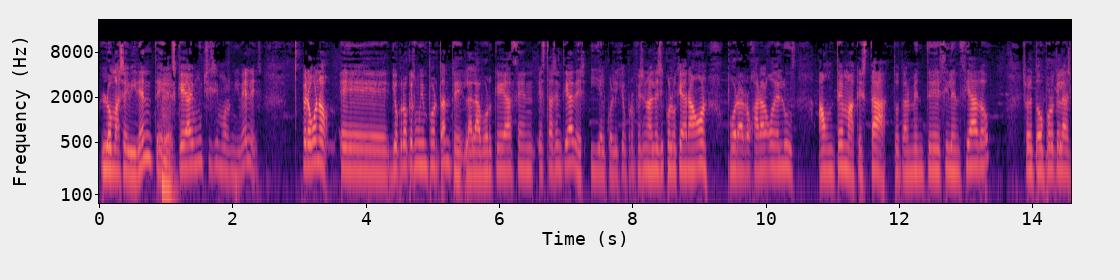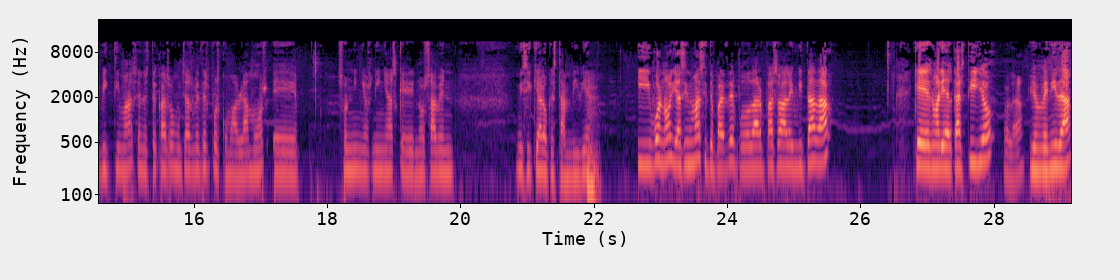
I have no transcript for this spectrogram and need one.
lo más evidente. Hmm. Es que hay muchísimos niveles. Pero bueno, eh, yo creo que es muy importante la labor que hacen estas entidades y el Colegio Profesional de Psicología de Aragón por arrojar algo de luz a un tema que está totalmente silenciado, sobre todo porque las víctimas, en este caso, muchas veces, pues como hablamos, eh, son niños, niñas que no saben ni siquiera lo que están viviendo. Hmm. Y bueno, ya sin más, si te parece, puedo dar paso a la invitada, que es María del Castillo. Hola. Bienvenida.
